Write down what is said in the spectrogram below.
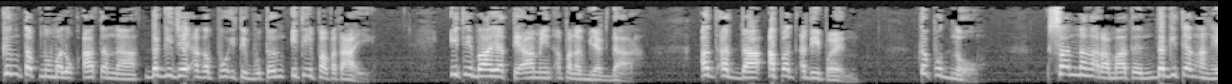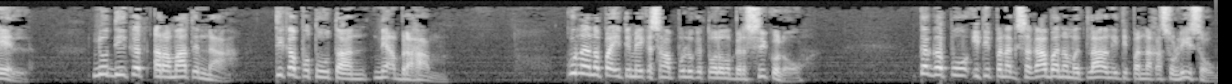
kentap no malukatan na dagijay agapu iti buteng iti ipapatay iti bayat ti amin a panagbiagda, ad-adda apad adipen. Tapudno, saan nang aramaten dagiti ang anghel, no dikat aramaten na, ti kapututan ni Abraham. Kuna na pa iti may kasangapulo katulong bersikulo, taga po iti panagsagaba na matla ang iti panakasulisog,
